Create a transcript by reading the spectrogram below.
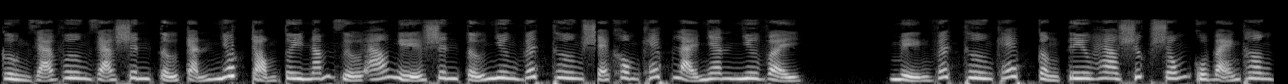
Cường giả vương giả sinh tử cảnh nhất trọng tuy nắm giữ áo nghĩa sinh tử nhưng vết thương sẽ không khép lại nhanh như vậy. Miệng vết thương khép cần tiêu hao sức sống của bản thân.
